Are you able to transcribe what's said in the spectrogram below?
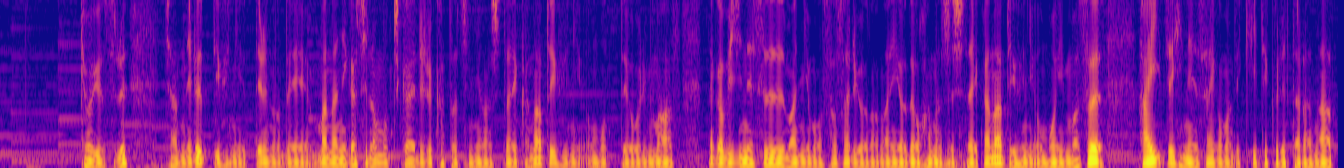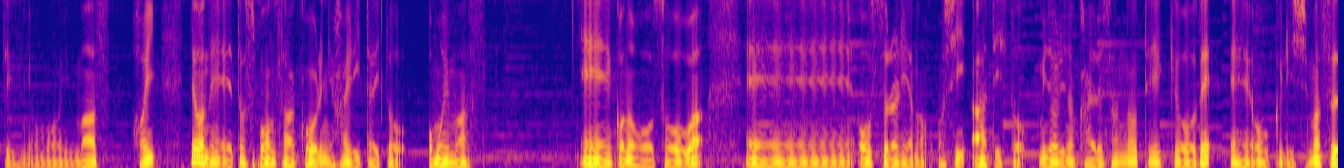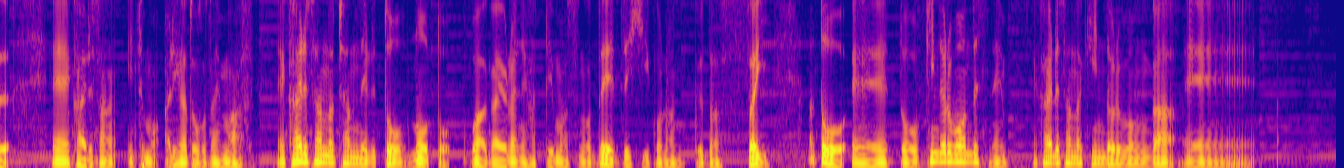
共有するチャンネルっていうふうに言ってるので、まあ、何かしら持ち帰れる形にはしたいかなというふうに思っております。なんかビジネスマンにも刺さるような内容でお話ししたいかなというふうに思います。はいぜひね最後まで聞いてくれたらなというふうに思います。はい。ではね、えっ、とスポンサーコールに入りたいと思います。えーこの放送は、えーオーストラリアの推しアーティスト緑のカエルさんの提供で、えーお送りします、えカエルさんいつもありがとうございます、えカエルさんのチャンネルとノートは概要欄に貼っていますのでぜひご覧ください。あと、えっ、と Kindle 本ですね。カエルさんの Kindle 本が、え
